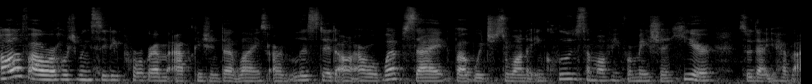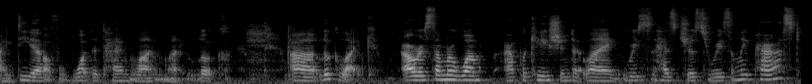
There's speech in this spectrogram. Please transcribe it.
All of our Ho Chi Minh City program application deadlines are listed on our website, but we just want to include some of information here so that you have an idea of what the timeline might look uh, look like. Our summer one application deadline has just recently passed,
